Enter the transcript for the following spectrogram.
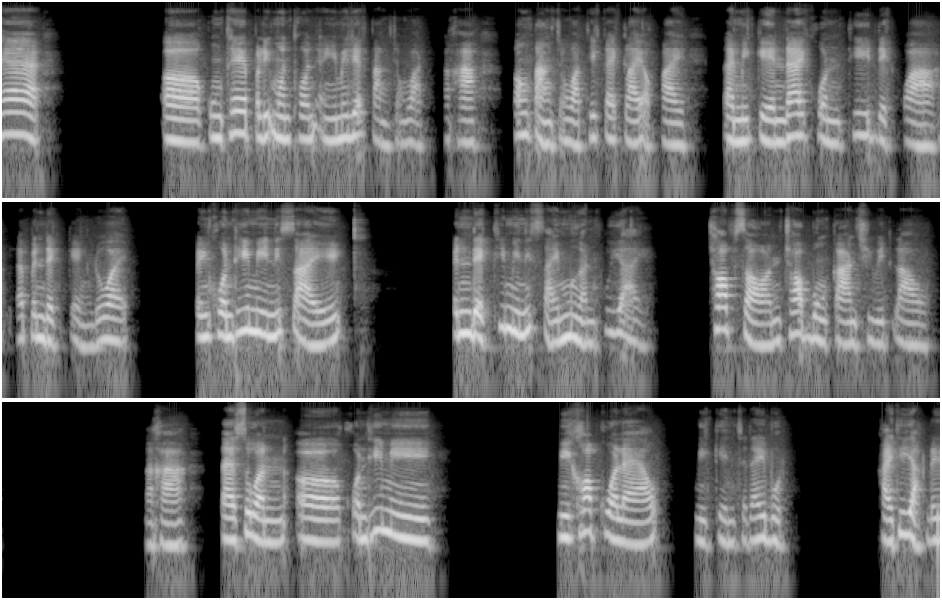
แค่ เอ่อกรุงเทพปริมณฑลอย่างนี้ไม่เรียกต่างจังหวัดนะคะ ต้องต่างจังหวัดที่ไกลๆออกไป แต่มีเกณฑ์ได้คนที่เด็กกว่า และเป็นเด็กเก่งด้วย เป็นคนที่มีนิสัย เป็นเด็กที่มีนิสัยเหมือนผู้ใหญ่ ชอบสอนชอบบงการชีวิตเรานะคะ แต่ส่วนเอ่อคนที่มีมีครอบครัวแล้ว มีเกณฑ์จะได้บุตร ใครที่อยากได้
